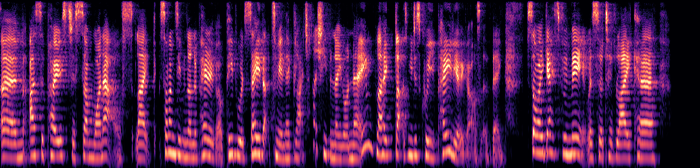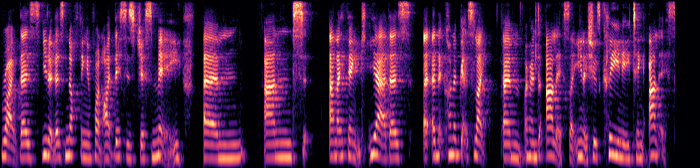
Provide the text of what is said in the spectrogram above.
um as opposed to someone else. Like sometimes even on a paleo girl people would say that to me and they'd be like i don't actually even know your name. Like that's me just call you paleo girl sort of thing so I guess for me, it was sort of like, uh, right, there's, you know, there's nothing in front. I, this is just me. Um, and, and I think, yeah, there's, and it kind of gets like um, I remember Alice, like, you know, she was clean eating Alice.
